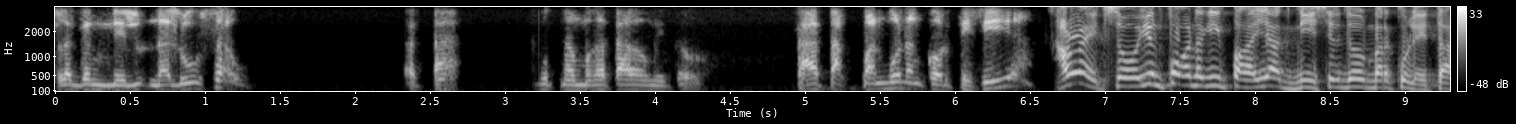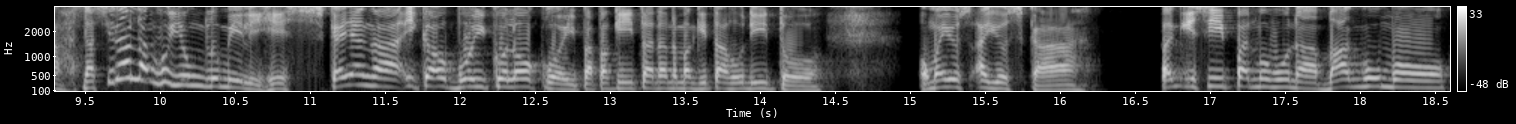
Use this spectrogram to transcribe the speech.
talagang nil- nalusaw at takot ng mga taong ito. Tatakpan mo ng kortesiya. Alright, so yun po ang naging pahayag ni Senador Marcoleta na sila lang ho yung lumilihis. Kaya nga, ikaw boy kolokoy, papakita na naman kita ho dito, umayos-ayos ka. Pag-isipan mo muna bago mo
